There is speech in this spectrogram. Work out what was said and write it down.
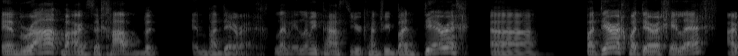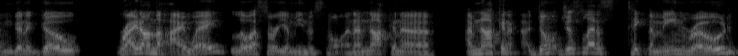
Ebra baderech. Let me let me pass through your country. Baderech, uh, baderech baderech elech. I'm gonna go right on the highway. Lo asor yaminu small, and I'm not gonna. I'm not gonna. Don't just let us take the main road.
